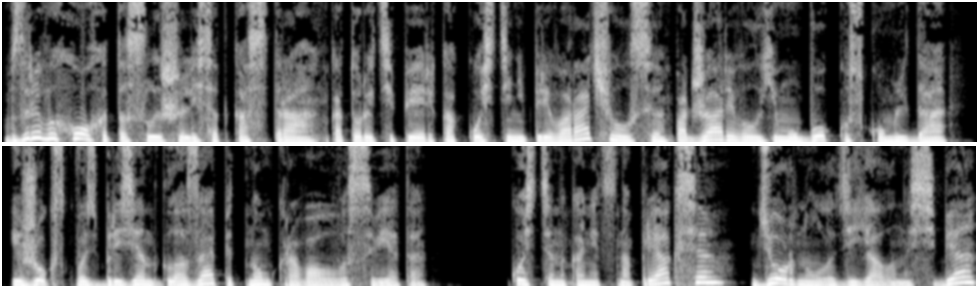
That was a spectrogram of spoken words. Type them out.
Взрывы хохота слышались от костра, который теперь, как Костя не переворачивался, поджаривал ему бок куском льда — и жег сквозь брезент глаза пятном кровавого света. Костя, наконец, напрягся, дернул одеяло на себя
